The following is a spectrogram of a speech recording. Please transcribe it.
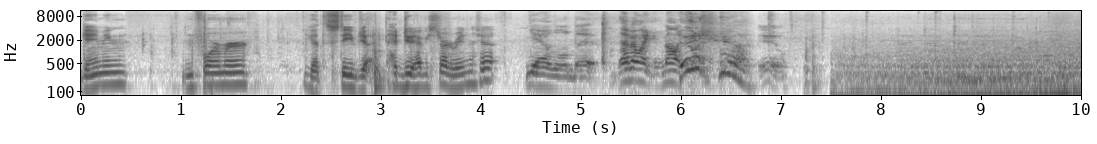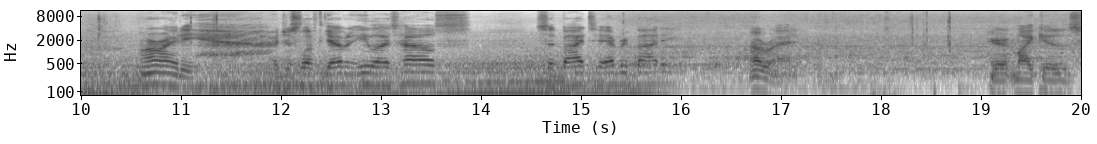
gaming informer. You got the Steve. Jo- dude, have you started reading this yet? yeah, a little bit. I've been like, not like, ew. Alrighty. I just left Gavin and Eli's house. Said bye to everybody. Alright. Here at Mike is.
